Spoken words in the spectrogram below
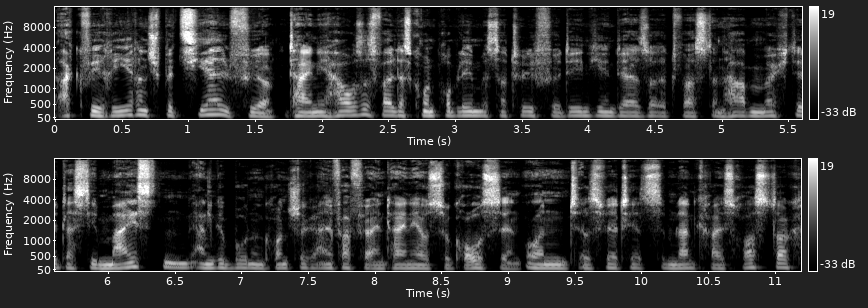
akquirieren, speziell für Tiny Houses, weil das Grundproblem ist natürlich für denjenigen, der so etwas dann haben möchte, dass die meisten angebotenen Grundstücke einfach für ein Tiny House zu groß sind. Und es wird jetzt im Landkreis Rostock,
